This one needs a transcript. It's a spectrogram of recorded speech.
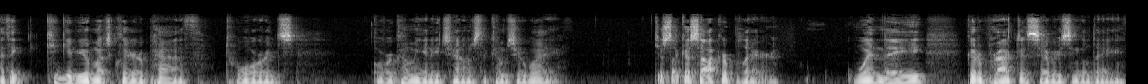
I think can give you a much clearer path towards overcoming any challenge that comes your way. Just like a soccer player, when they go to practice every single day,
